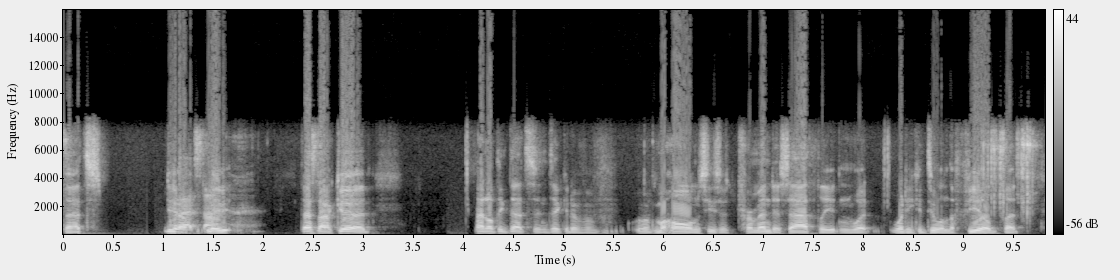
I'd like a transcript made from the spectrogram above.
That's you know that's maybe not. that's not good. I don't think that's indicative of, of Mahomes. He's a tremendous athlete and what, what he could do on the field. But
